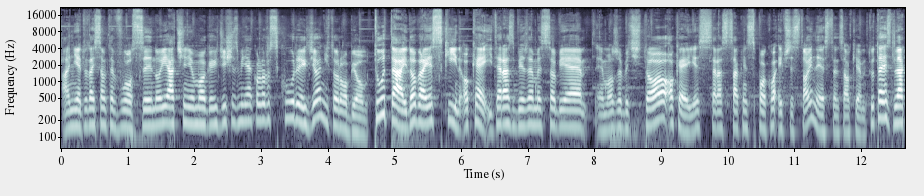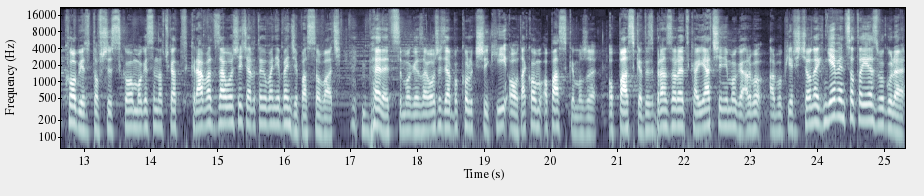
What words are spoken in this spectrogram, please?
A nie, tutaj są te włosy, no ja cię nie mogę, gdzie się zmienia kolor skóry? Gdzie oni to robią? Tutaj, dobra, jest skin, okej, i teraz bierzemy sobie, e, może być to, okej, jest teraz całkiem spoko, ej, przystojny jest ten całkiem. Tutaj jest dla kobiet to wszystko, mogę sobie na przykład krawat założyć, ale to chyba nie będzie pasować. Beret mogę założyć, albo kolczyki, o, taką opaskę może. Opaskę, to jest bransoletka, ja cię nie mogę, albo, albo pierścionek, nie wiem co to jest w ogóle.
